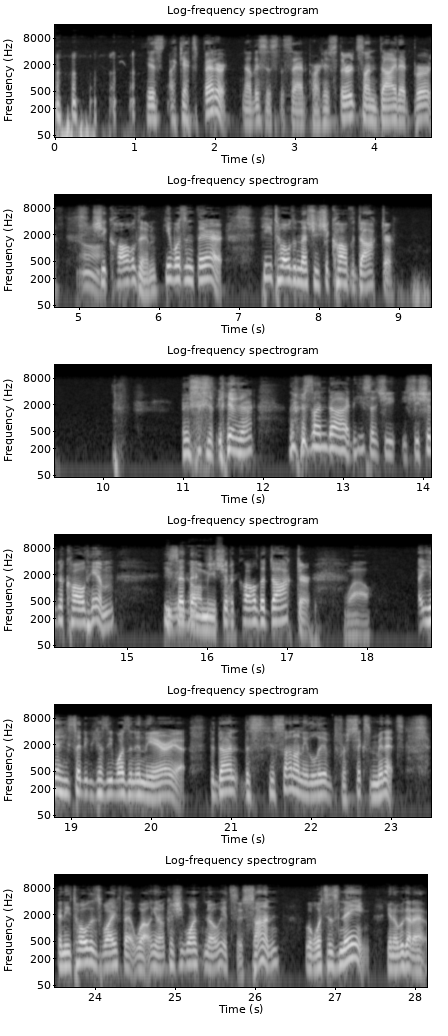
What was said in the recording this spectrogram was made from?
His it gets better. Now this is the sad part. His third son died at birth. Oh. She called him. He wasn't there. He told him that she should call the doctor. He said, that? Their son died. He said she she shouldn't have called him. He He said that she should have called the doctor. Wow. Uh, Yeah, he said because he wasn't in the area. The don, this, his son only lived for six minutes, and he told his wife that well, you know, because she wanted to know it's his son. Well, what's his name? You know, we got to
